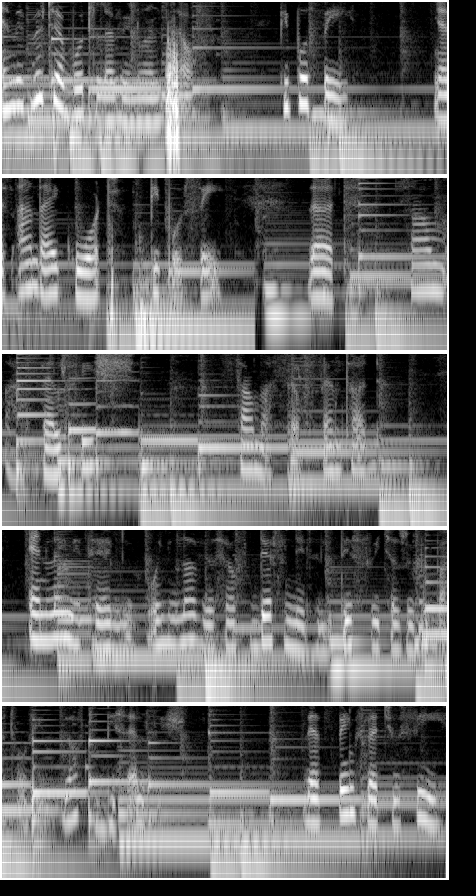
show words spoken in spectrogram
And the beauty about loving oneself, people say, yes, and I quote, people say that some are selfish, some are self centered. And let me tell you, when you love yourself, definitely these features will be part of you. You have to be selfish. Are things that you see,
